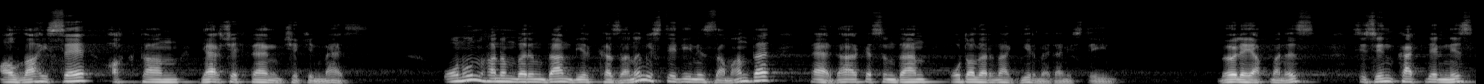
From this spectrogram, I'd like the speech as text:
Allah ise haktan, gerçekten çekinmez. Onun hanımlarından bir kazanım istediğiniz zaman da perde arkasından odalarına girmeden isteyin. Böyle yapmanız, sizin kalpleriniz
